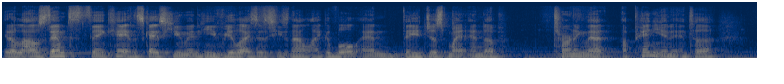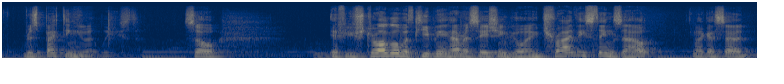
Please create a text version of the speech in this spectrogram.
it allows them to think, hey, this guy's human. He realizes he's not likable. And they just might end up turning that opinion into respecting you at least. So if you struggle with keeping a conversation going, try these things out. Like I said,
